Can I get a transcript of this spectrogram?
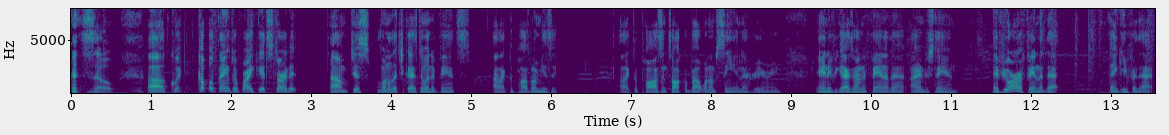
so, uh, quick couple things before I get started. Um, just want to let you guys know in advance. I like to pause my music. I like to pause and talk about what I'm seeing and hearing. And if you guys aren't a fan of that, I understand. If you are a fan of that, thank you for that.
